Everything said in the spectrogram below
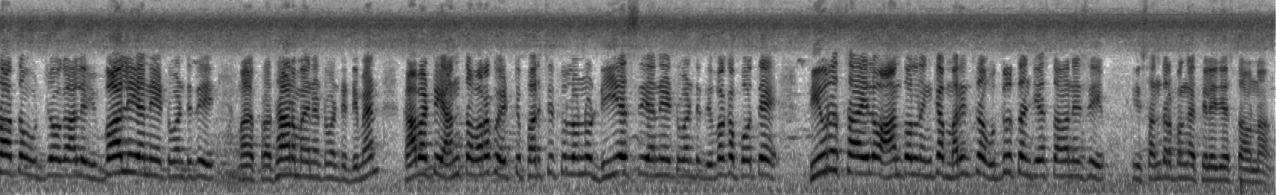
శాతం ఉద్యోగాలు ఇవ్వాలి అనేటువంటిది మా ప్రధానమైనటువంటి డిమాండ్. కాబట్టి అంతవరకు ఎట్టి పరిస్థితుల్లోనూ డిఎస్సి అనేటువంటిది ఇవ్వకపోతే తీవ్ర స్థాయిలో ఆందోళన ఇంకా మరింత ఉధృతం చేస్తామనేసి ఈ సందర్భంగా తెలియజేస్తా ఉన్నాను.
